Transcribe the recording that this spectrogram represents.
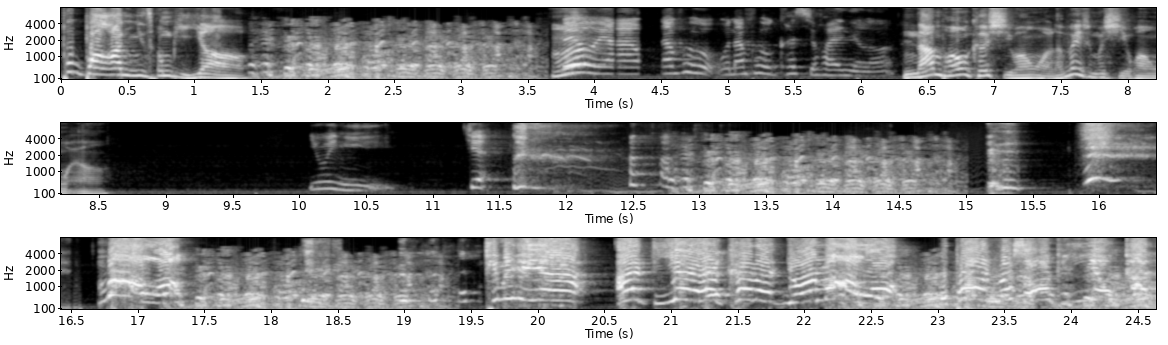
不扒你一层皮呀？嗯没有呀，男朋友，我男朋友可喜欢你了，你男朋友可喜欢我了，为什么喜欢我呀？因为你贱。骂我，听没听见？哎，底下人看到有人骂我，我不知道你们什么脾气，我干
